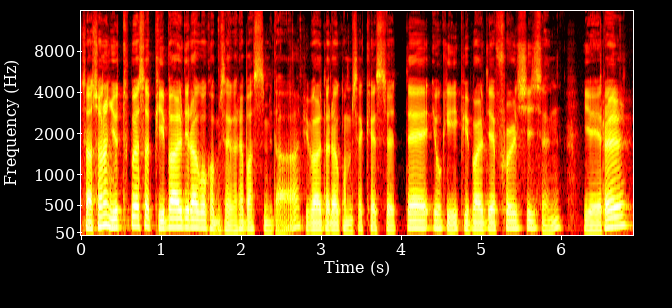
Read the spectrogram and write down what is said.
자, 저는 유튜브에서 비발디라고 검색을 해봤습니다. 비발디라고 검색했을 때 여기 비발디의 풀 시즌 얘를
